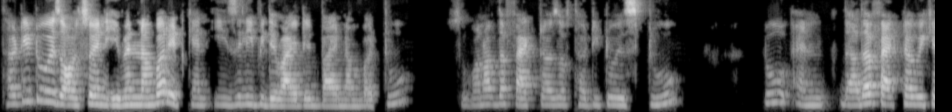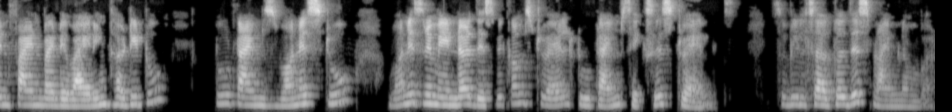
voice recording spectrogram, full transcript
32 is also an even number. It can easily be divided by number 2. So one of the factors of 32 is 2. 2 and the other factor we can find by dividing 32 2 times 1 is 2. 1 is remainder. This becomes 12. 2 times 6 is 12. So we'll circle this prime number.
